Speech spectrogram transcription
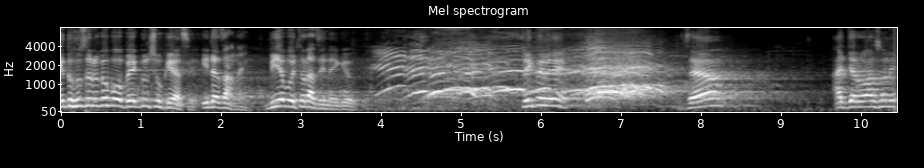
কিন্তু হুজুরকে বউ বেগুন সুখে আছে, এটা জানে। বিয়ে বই তো রাজি নেই কেউ। ঠিক রে আজ যার ওয়াজনে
